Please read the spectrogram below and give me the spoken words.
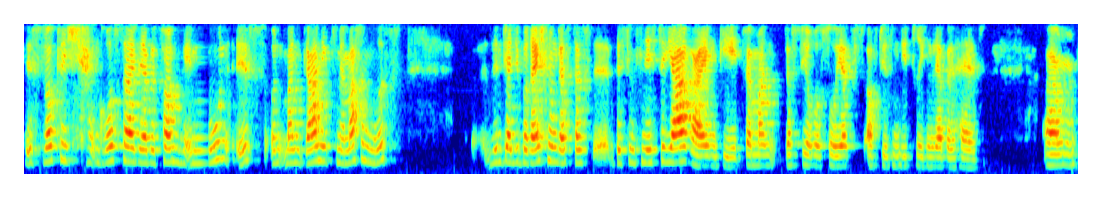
ist wirklich ein Großteil der Bevölkerung immun ist und man gar nichts mehr machen muss, sind ja die Berechnungen, dass das äh, bis ins nächste Jahr reingeht, wenn man das Virus so jetzt auf diesem niedrigen Level hält. Ähm,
